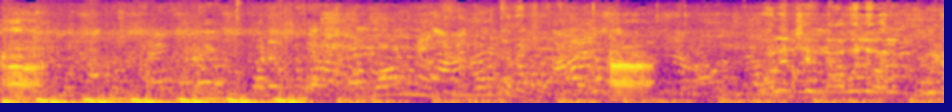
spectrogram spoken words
হ্যাঁ। হ্যাঁ। বলেন সে না বলে ভালো করে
